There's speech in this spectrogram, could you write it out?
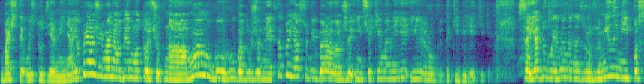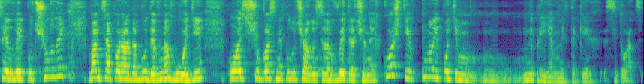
Бачите, ось тут я міняю пряжу, в мене один моточок на мало, бо груба дуже нитка, то я собі брала вже інші, які в мене є, і роблю такі біретики. Все, я думаю, ви мене зрозуміли. Мій посил ви почули. Вам ця порада буде в нагоді. Ось, щоб у вас не получалося витрачених коштів, ну і потім неприємних таких ситуацій.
